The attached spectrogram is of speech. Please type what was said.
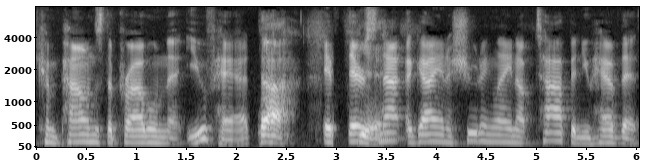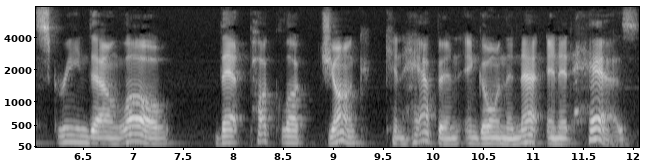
compounds the problem that you've had. Ah, if there's yeah. not a guy in a shooting lane up top and you have that screen down low, that puck luck junk can happen and go in the net, and it has.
